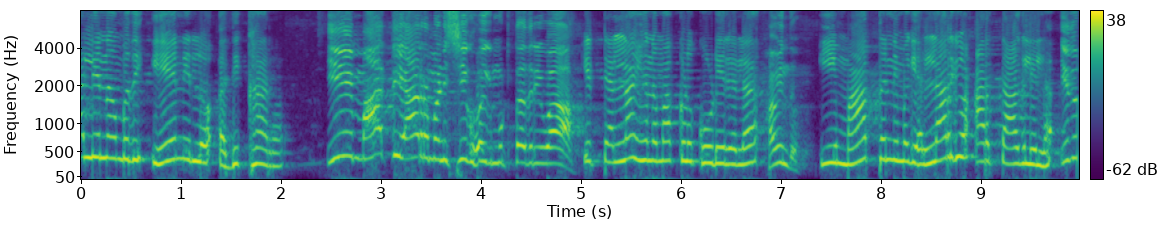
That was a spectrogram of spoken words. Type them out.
ಅಲ್ಲಿ ನಂಬದು ಏನಿಲ್ಲೋ ಅಧಿಕಾರ. ಈ ಮಾತು ಯಾರ ಮನಸ್ಸಿಗೆ ಹೋಗಿ ಮುಟ್ತದ್ರಿವಾ ಇಟ್ಟೆಲ್ಲ ಹೆಣ್ಮಕ್ಳು ಕೂಡಿರಲ್ಲ. ಹೌದು ಈ ಮಾತು ನಿಮಗೆ ಎಲ್ಲಾರಿಗೂ ಅರ್ಥ ಆಗ್ಲಿಲ್ಲ. ಇದು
